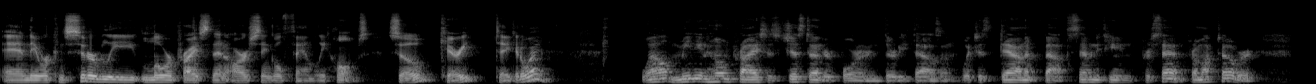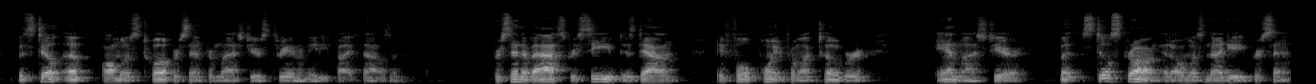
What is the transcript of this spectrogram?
and they were considerably lower priced than our single family homes. So, Kerry, take it away. Well, median home price is just under 430,000, which is down about 17% from October, but still up almost 12% from last year's 385,000 percent of ask received is down a full point from October and last year, but still strong at almost 98%.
